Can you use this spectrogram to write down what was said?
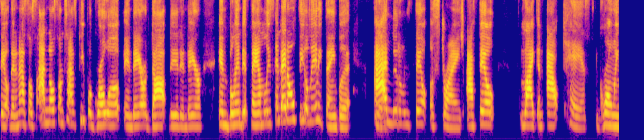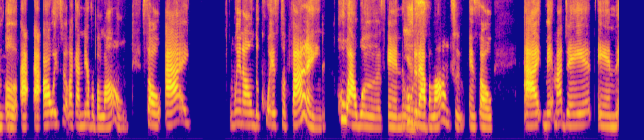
felt that. And I so I know sometimes people grow up and they're adopted and they're in blended families and they don't feel anything. But yeah. I literally felt estranged. I felt like an outcast growing mm-hmm. up. I, I always felt like I never belonged. So I went on the quest to find who I was and yes. who did I belong to. And so I met my dad and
